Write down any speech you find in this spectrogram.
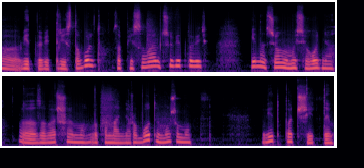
е, відповідь 300 вольт. Записуємо цю відповідь. І на цьому ми сьогодні е, завершуємо виконання роботи, можемо відпочити.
